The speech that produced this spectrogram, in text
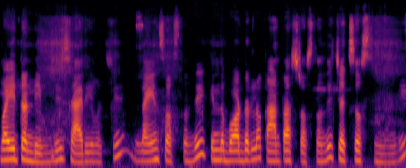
వైట్ అండి ఇది శారీ వచ్చి. లైన్స్ వస్తుంది. కింద బార్డర్లో కాంట్రాస్ట్ వస్తుంది. చెక్స్ వస్తుందండి.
